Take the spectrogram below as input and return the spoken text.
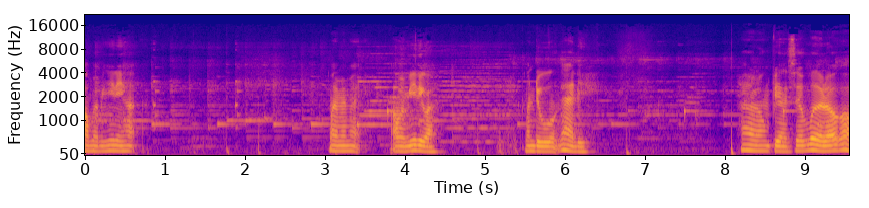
เอาแบบนี้นี่ฮะ ไม่ไม่ไม่เอาแบบนี้ดีกว่า มันดูง่ายดี ถ้าเราลองเปลี่ยนเซิร์ฟเวอร์แล้วก็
